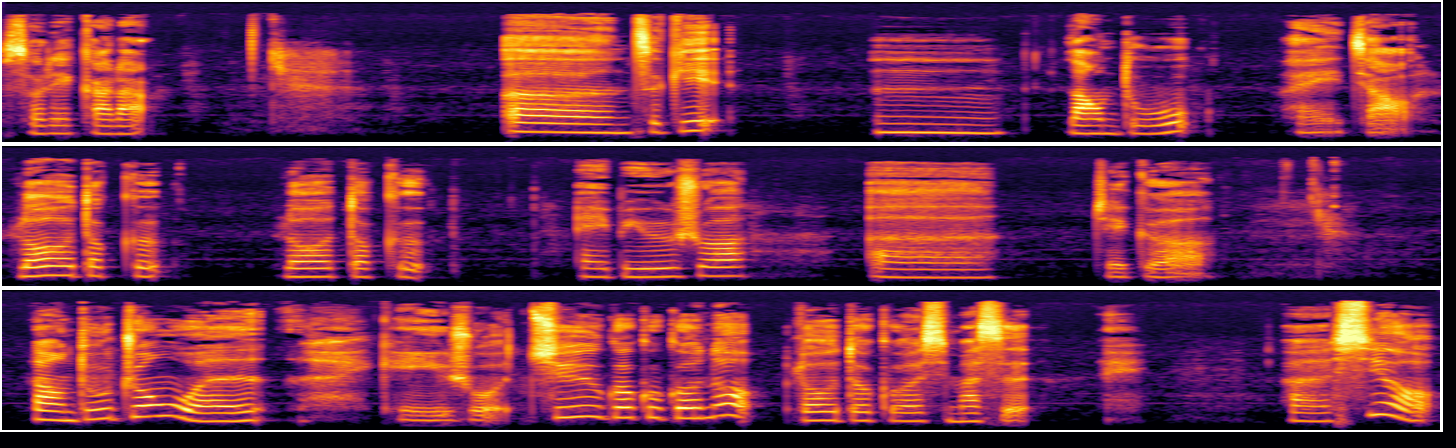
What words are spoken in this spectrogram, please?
それから。嗯，这个，嗯，朗读，哎，叫朗读，朗读，哎，比如说，呃，这个朗读中文，可以说中国語の朗読をします。哎，呃，詩を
